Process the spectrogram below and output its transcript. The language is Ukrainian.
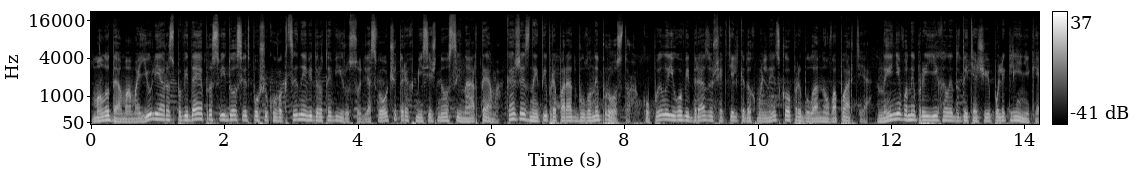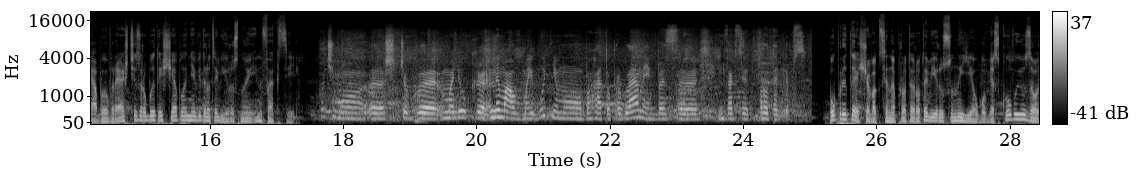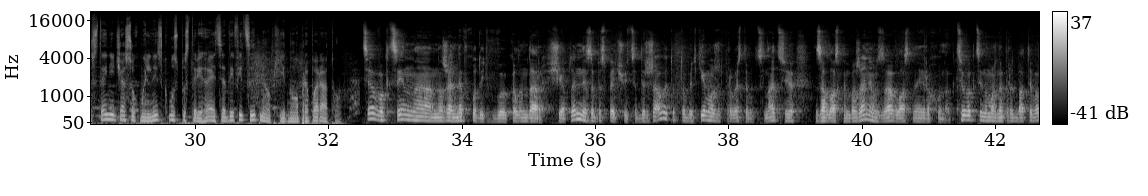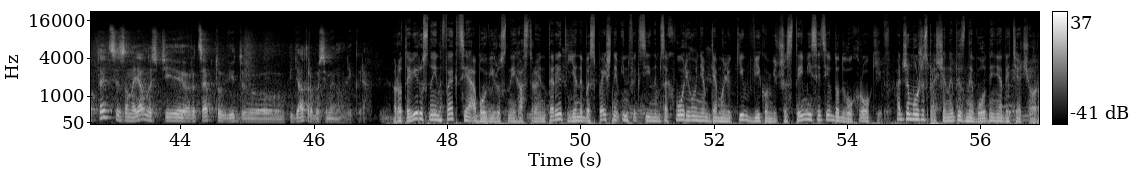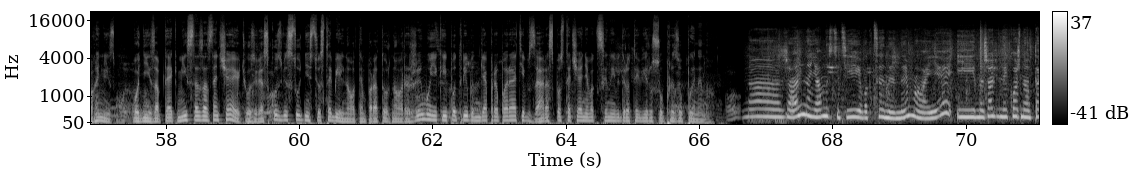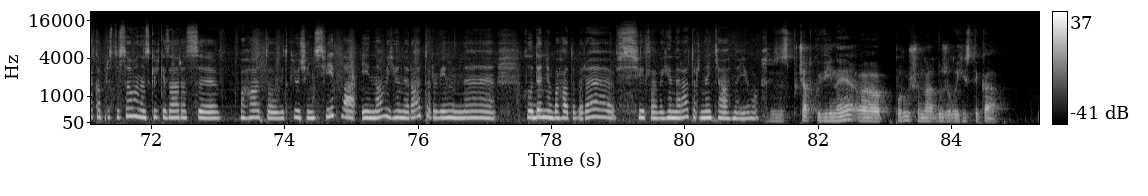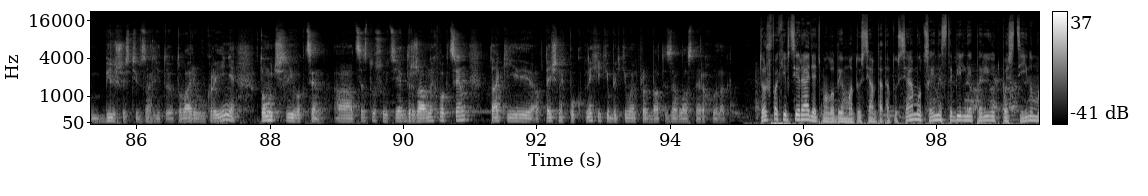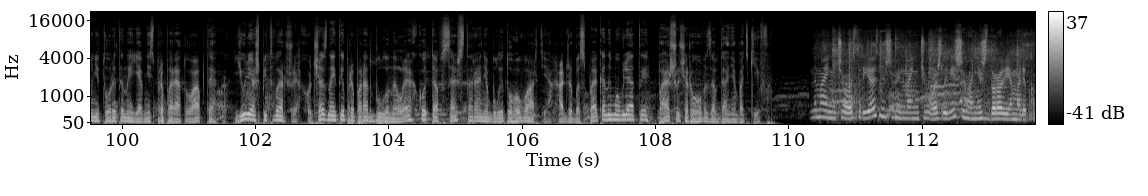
Молода мама Юлія розповідає про свій досвід пошуку вакцини від ротавірусу для свого чотирьохмісячного сина Артема. Каже, знайти препарат було непросто. Купили його відразу ж, як тільки до Хмельницького прибула нова партія. Нині вони приїхали до дитячої поліклініки, аби врешті зробити щеплення від ротавірусної інфекції. Хочемо, е, щоб е, малюк не мав в майбутньому багато проблем, якби з е, інфекцією ротавірусу. Попри те, що вакцина проти ротавірусу не є обов'язковою, за останній час у Хмельницькому спостерігається дефіцит необхідного препарату. Ця вакцина, на жаль, не входить в календар щеплень, не забезпечується державою, тобто батьки можуть провести вакцинацію за власним бажанням, за власний рахунок. Цю вакцину можна придбати в аптеці за наявності рецепту від е, педіатра або сімейного лікаря. Ротавірусна інфекція або вірусний гастроентерит є небезпечним інфекційним захворюванням для малюків віком від 6 місяців до 2 років, адже може спричинити зневоднення дитячого організму. В одній з аптек міста зазначають, у зв'язку з відсутністю стабільного температурного режиму, який потрібен для препаратів, зараз постачання вакцини від ротавірусу призупинено. На жаль, наявності цієї вакцини немає, і на жаль, не кожна аптека пристосована, оскільки зараз е, багато відключень світла, і навіть генератор він не холодильник багато бере світла, генератор не тягне його. З початку війни е, порушена дуже логістика більшості взагалі товарів в Україні, в тому числі і вакцин. А це стосується як державних вакцин, так і аптечних покупних, які батьки можуть придбати за власний рахунок. Тож фахівці радять молодим матусям та татусям у цей нестабільний період постійно моніторити наявність препарату у аптеках. Юлія ж підтверджує, хоча знайти препарат було нелегко, та все ж старання були того варті, адже безпека немовляти першочергове завдання батьків. Немає нічого серйознішого, немає нічого важливішого, ніж здоров'я малюка.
